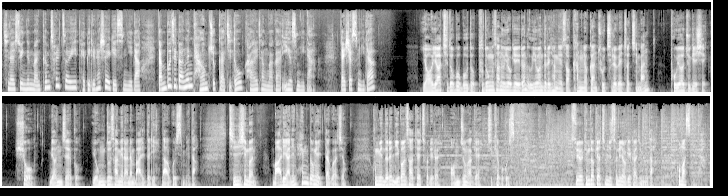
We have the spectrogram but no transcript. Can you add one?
지날 수 있는 만큼 철저히 대비를 하셔야겠습니다. 남부지방은 다음 주까지도 가을 장마가 이어집니다. 날씨였습니다. 여야 지도부 모두 부동산 의혹에 이른 의원들을 향해서 강력한 조치를 외쳤지만 보여주기식, 쇼, 면제부, 용두삼이라는 말들이 나오고 있습니다. 진심은 말이 아닌 행동에 있다고 하죠. 국민들은 이번 사태 처리를 엄중하게 지켜보고 있습니다. 수요일 김덕기 아침 뉴스는 여기까지입니다. 고맙습니다.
